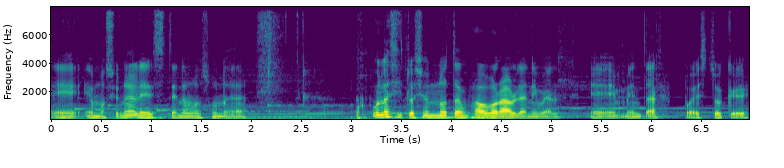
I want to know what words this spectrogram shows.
eh, emocionales, tenemos una una situación no tan favorable a nivel eh, mental, puesto que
